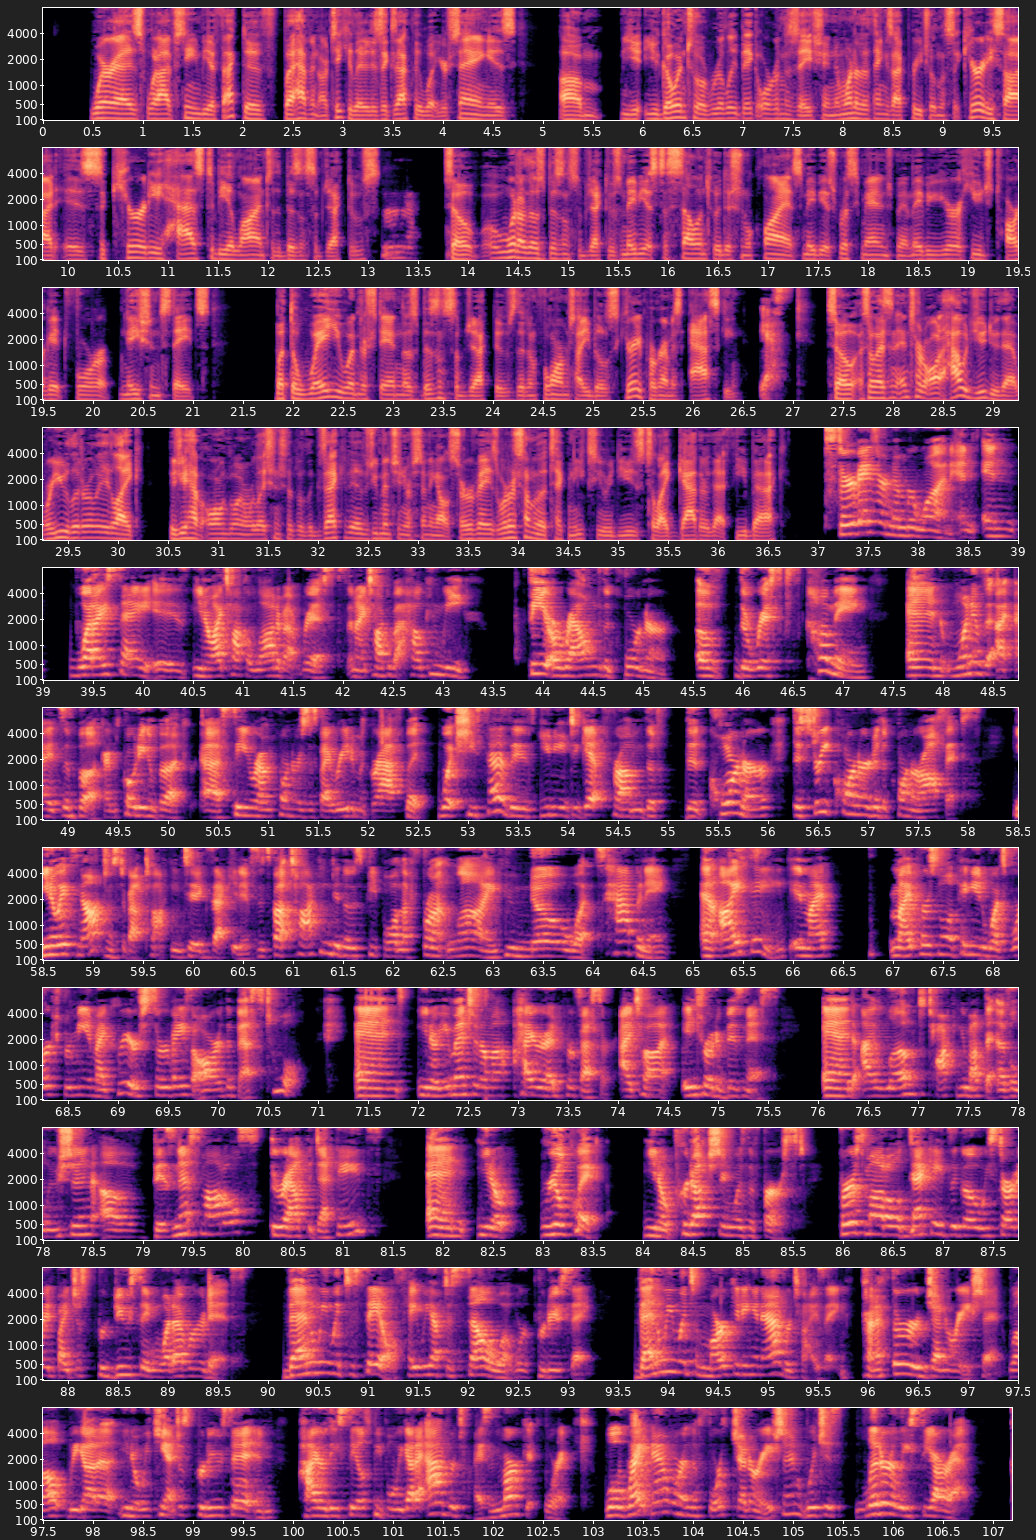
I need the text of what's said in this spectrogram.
whereas what I've seen be effective, but haven't articulated, is exactly what you're saying: is um, you, you go into a really big organization and one of the things i preach on the security side is security has to be aligned to the business objectives. Mm-hmm. so what are those business objectives? Maybe it's to sell into additional clients. Maybe it's risk management. Maybe you're a huge target for nation states. But the way you understand those business objectives that informs how you build a security program is asking. Yes. So so as an internal audit how would you do that? Were you literally like did you have ongoing relationships with executives? You mentioned you're sending out surveys. What are some of the techniques you would use to like gather that feedback? Surveys are number one. And and what I say is, you know, I talk a lot about risks and I talk about how can we see around the corner of the risks coming. And one of the, it's a book, I'm quoting a book, uh, Seeing Around Corners is by Rita McGrath. But what she says is you need to get from the, the corner, the street corner to the corner office you know, it's not just about talking to executives, it's about talking to those people on the front line who know what's happening. And I think, in my my personal opinion, what's worked for me in my career, surveys are the best tool. And, you know, you mentioned I'm a higher ed professor. I taught intro to business. And I loved talking about the evolution of business models throughout the decades. And, you know, real quick, you know, production was the first. First model, decades ago, we started by just producing whatever it is. Then we went to sales. Hey, we have to sell what we're producing. Then we went to marketing and advertising, kind of third generation. Well, we gotta, you know, we can't just produce it and hire these salespeople. We gotta advertise and market for it. Well, right now we're in the fourth generation, which is literally CRM,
